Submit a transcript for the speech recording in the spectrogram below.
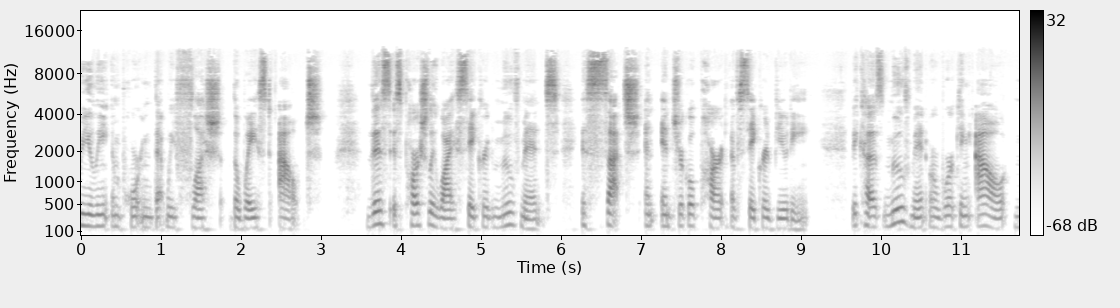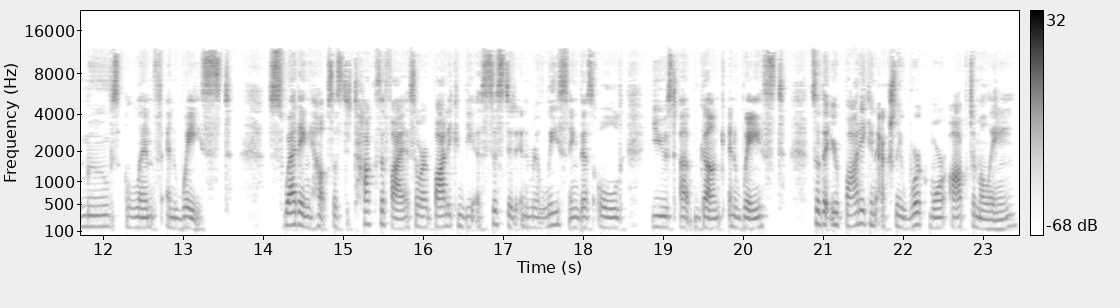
really important that we flush the waste out. This is partially why sacred movement is such an integral part of sacred beauty because movement or working out moves lymph and waste. Sweating helps us detoxify so our body can be assisted in releasing this old, used up gunk and waste so that your body can actually work more optimally.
